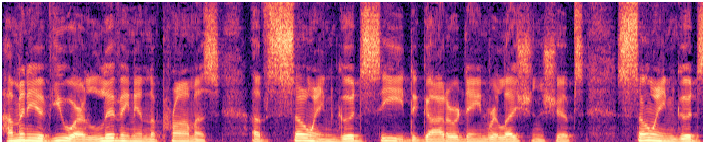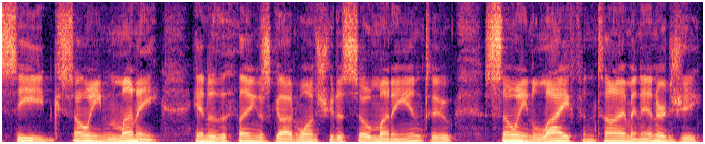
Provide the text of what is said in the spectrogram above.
How many of you are living in the promise of sowing good seed to God ordained relationships, sowing good seed, sowing money into the things God wants you to sow money into, sowing life and time and energy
